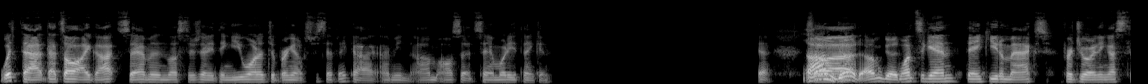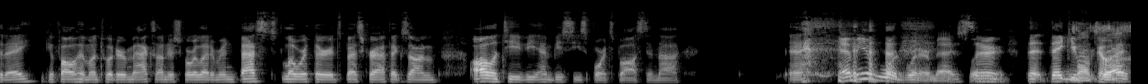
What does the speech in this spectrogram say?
with that, that's all I got, Sam. Unless there's anything you wanted to bring up specific, I, I mean, I'm all set. Sam, what are you thinking? Yeah, so, I'm uh, good. I'm good. Once again, thank you to Max for joining us today. You can follow him on Twitter, Max underscore Letterman. Best lower thirds, best graphics on all of TV, NBC Sports Boston. Uh, Emmy Award winner, Max yes, sir. Th- thank you That's for coming right.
